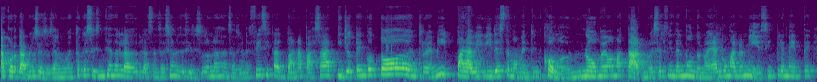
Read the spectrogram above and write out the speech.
acordarnos eso, o sea, en el momento que estoy sintiendo las sensaciones, es decir, eso son unas sensaciones físicas, van a pasar y yo tengo todo dentro de mí para vivir este momento incómodo, no me va a matar, no es el fin del mundo, no hay algo malo en mí, es simplemente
